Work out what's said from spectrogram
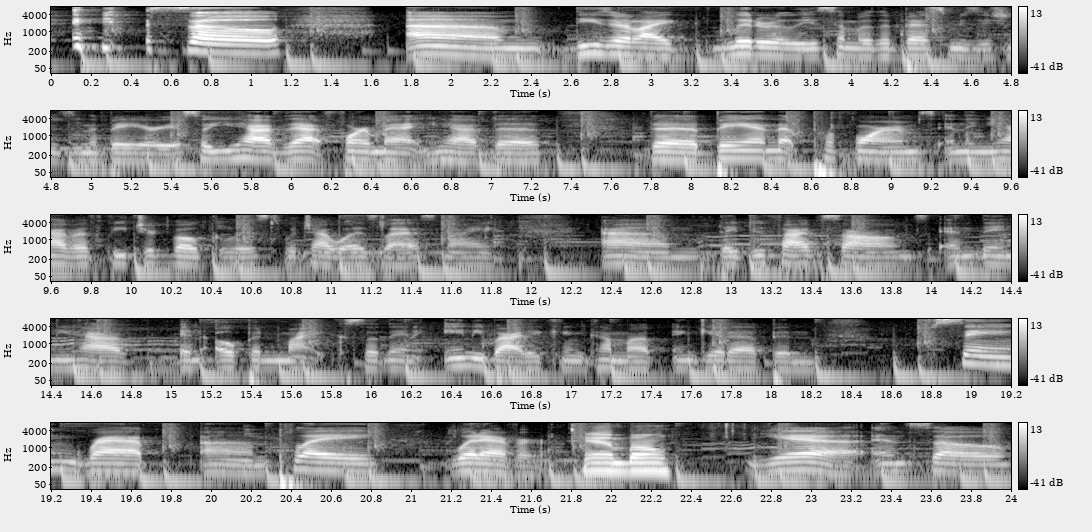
so um, these are like literally some of the best musicians in the Bay Area. So you have that format. You have the the band that performs, and then you have a featured vocalist, which I was last night. Um, they do five songs, and then you have an open mic. So then anybody can come up and get up and sing, rap, um, play, whatever. Hambone. Yeah, and so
